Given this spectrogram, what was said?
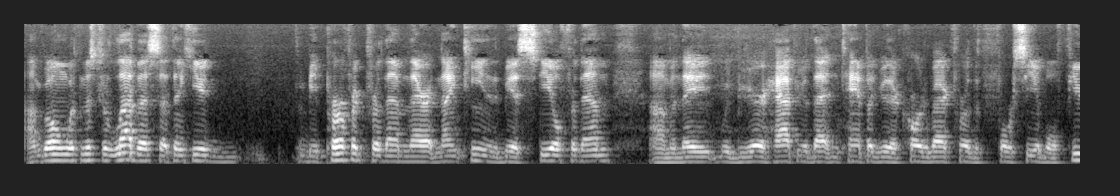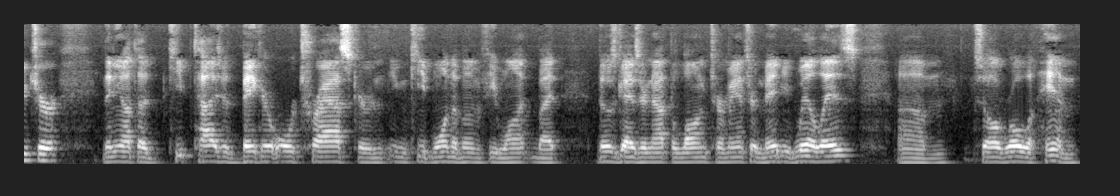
I'm going with Mr. Levis. I think he'd be perfect for them there at 19. It'd be a steal for them. Um, and they would be very happy with that in Tampa to be their quarterback for the foreseeable future. Then you have to keep ties with Baker or Trask, or you can keep one of them if you want, but those guys are not the long term answer. Maybe Will is, um, so I'll roll with him.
